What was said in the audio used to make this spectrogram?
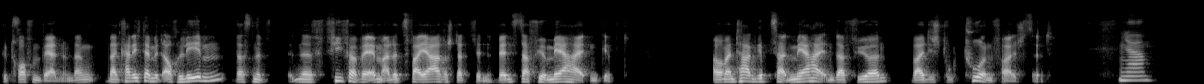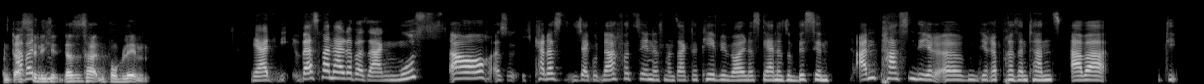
getroffen werden. Und dann, dann kann ich damit auch leben, dass eine, eine FIFA-WM alle zwei Jahre stattfindet, wenn es dafür Mehrheiten gibt. Aber momentan gibt es halt Mehrheiten dafür, weil die Strukturen falsch sind. Ja. Und das finde ich, das ist halt ein Problem. Ja, was man halt aber sagen muss auch, also ich kann das sehr gut nachvollziehen, dass man sagt, okay, wir wollen das gerne so ein bisschen anpassen, die, äh, die Repräsentanz, aber die,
